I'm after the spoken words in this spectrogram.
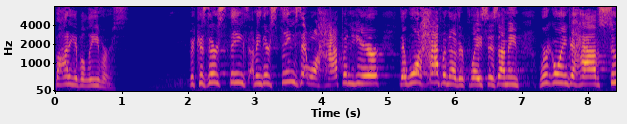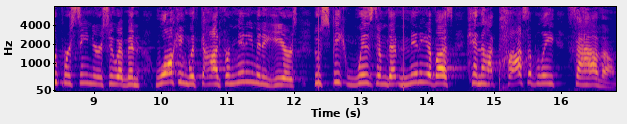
body of believers. Because there's things, I mean, there's things that will happen here that won't happen other places. I mean, we're going to have super seniors who have been walking with God for many, many years, who speak wisdom that many of us cannot possibly fathom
